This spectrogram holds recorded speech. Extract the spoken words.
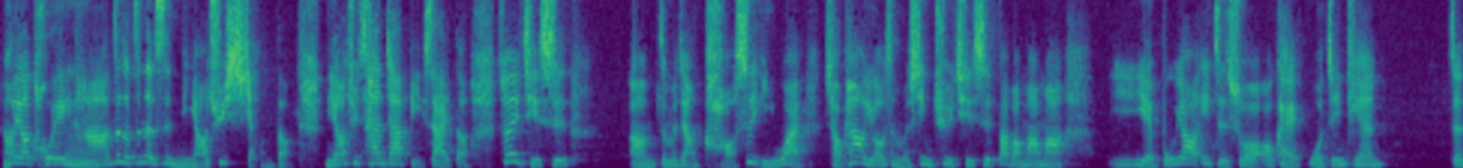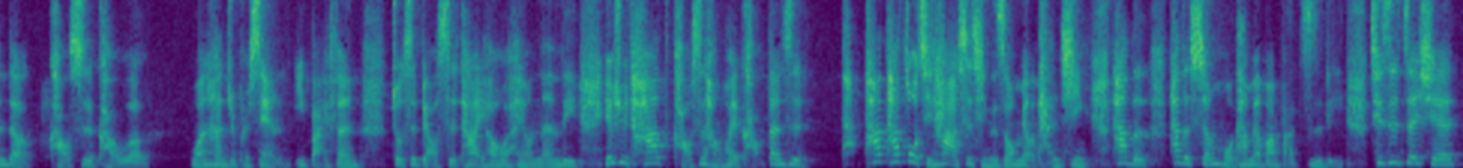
然后要推它，这个真的是你要去想的，你要去参加比赛的。所以其实，嗯，怎么讲？考试以外，小朋友有什么兴趣？其实爸爸妈妈也不要一直说，OK，我今天真的考试考了 one hundred percent 一百分，就是表示他以后会很有能力。也许他考试很会考，但是他他他做其他的事情的时候没有弹性，他的他的生活他没有办法自理。其实这些。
